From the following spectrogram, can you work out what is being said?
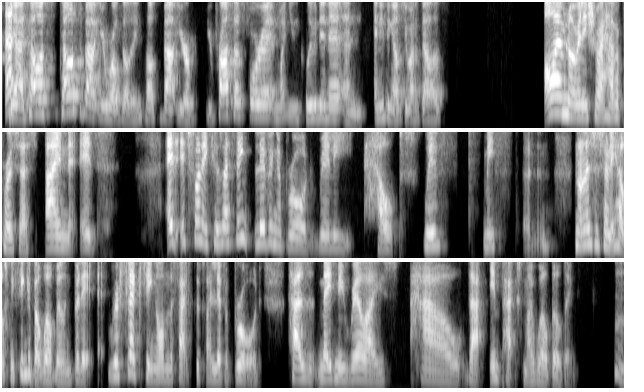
yeah, tell us tell us about your world building. Tell us about your your process for it and what you include in it, and anything else you want to tell us. I'm not really sure I have a process, and it's it, it's funny because I think living abroad really helps with me not necessarily helps me think about world building but it reflecting on the fact that i live abroad has made me realize how that impacts my world building hmm.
